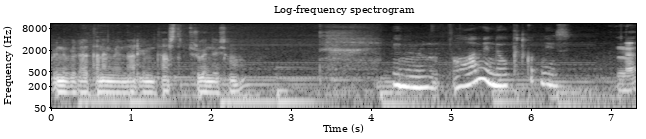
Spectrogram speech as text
күнүгө эле ата энең менен ар кимди тааныштырып жүргөндөйсүң го Эми, ооба менде опыт көп негизи. эмне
